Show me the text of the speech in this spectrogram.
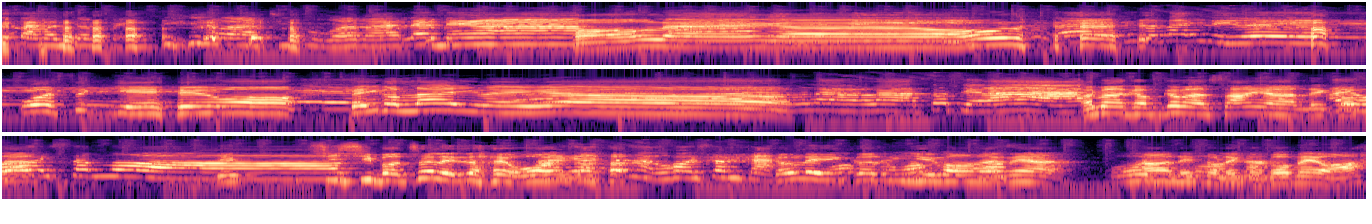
嘅。大笨象肥啲啊，似乎係咪？靚唔靚啊？好靚啊，好靚。誒，俾個咧。哇，識嘢喎，俾個 like 你啊！好啦好啦，多謝啦。咁啊，咁今日生日，你覺得，好開心喎！次次問出嚟都係好開係啊，真心。係好開心㗎。咁你個願望係咩啊？啊，你同你哥哥咩話？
